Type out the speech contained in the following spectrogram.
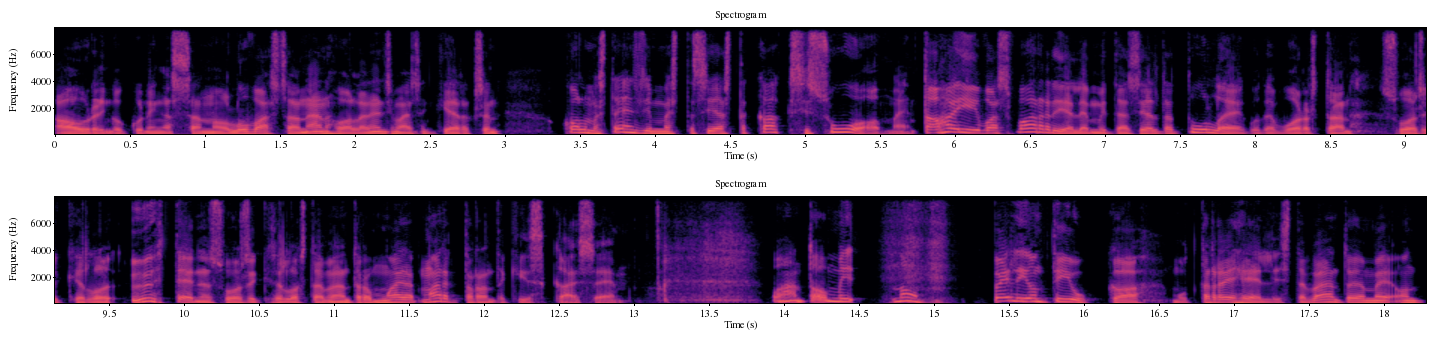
aurinkokuningas sanoo. Luvassa on NHL ensimmäisen kierroksen kolmesta ensimmäistä sijasta kaksi Suomeen. Taivas varjelle, mitä sieltä tulee, kuten vuorostaan suosikkelo, yhteinen suosikkiselostaja Antero Ma- Martta Ranta kiskaisee. Vaan Tommi, no peli on tiukkaa, mutta rehellistä. Vääntöjämme on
